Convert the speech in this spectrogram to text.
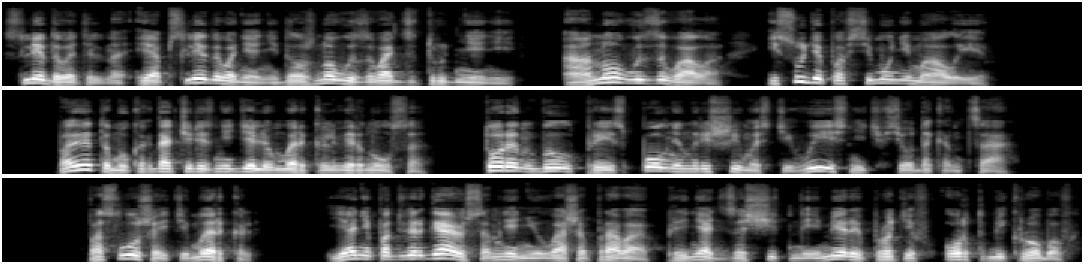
Следовательно, и обследование не должно вызывать затруднений, а оно вызывало, и, судя по всему, немалые. Поэтому, когда через неделю Меркель вернулся, Торрен был преисполнен решимости выяснить все до конца. Послушайте, Меркель, я не подвергаю сомнению ваше право принять защитные меры против орд-микробов,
